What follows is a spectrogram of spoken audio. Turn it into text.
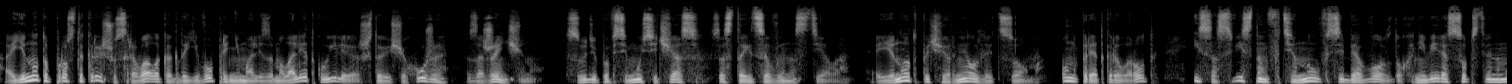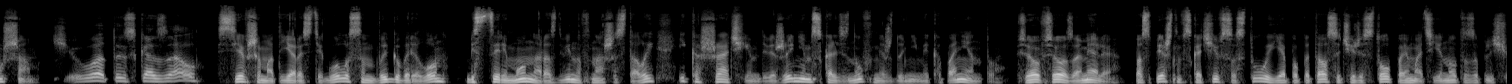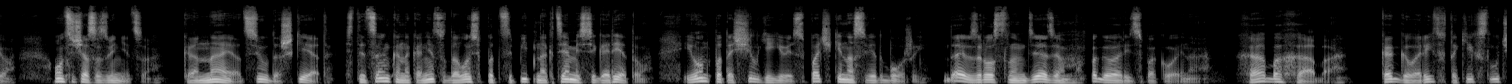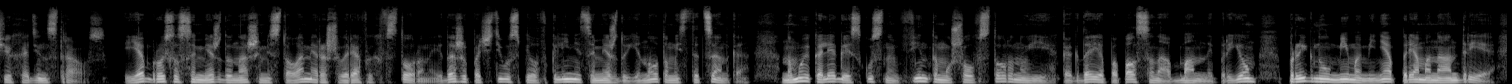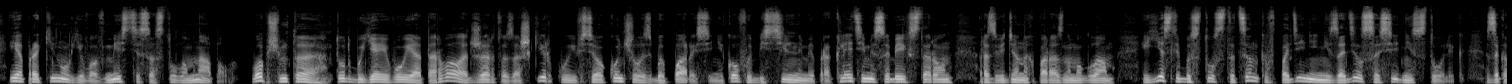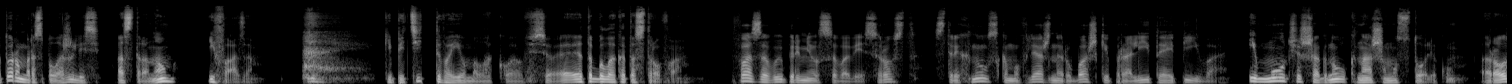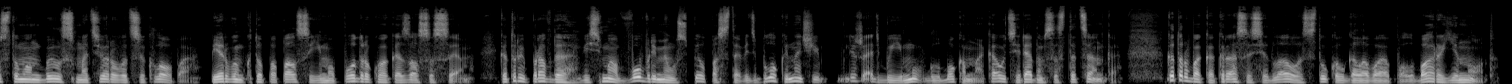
А еноту просто крышу срывало, когда его принимали за малолетку или, что еще хуже, за женщину. Судя по всему, сейчас состоится вынос тела. Енот почернел лицом. Он приоткрыл рот и со свистом втянул в себя воздух, не веря собственным ушам. «Чего ты сказал?» Севшим от ярости голосом выговорил он, бесцеремонно раздвинув наши столы и кошачьим движением скользнув между ними к оппоненту. «Все, все, замяли». Поспешно вскочив со стула, я попытался через стол поймать енота за плечо. Он сейчас извинится. «Канай отсюда, шкет!» Стеценко наконец удалось подцепить ногтями сигарету, и он потащил ее из пачки на свет божий. «Дай взрослым дядям поговорить спокойно». Хаба-хаба. Как говорит в таких случаях один страус. Я бросился между нашими столами, расшвыряв их в стороны, и даже почти успел вклиниться между енотом и Стеценко. Но мой коллега искусным финтом ушел в сторону, и, когда я попался на обманный прием, прыгнул мимо меня прямо на Андрея и опрокинул его вместе со стулом на пол. В общем-то, тут бы я его и оторвал от жертвы за шкирку, и все окончилось бы парой синяков и бессильными проклятиями с обеих сторон, разведенных по разным углам, и если бы стул Стеценко в падении не задел соседний столик, за которым расположились астроном и фаза. Кипятить твое молоко. Все, это была катастрофа. Фаза выпрямился во весь рост, стряхнул с камуфляжной рубашки пролитое пиво и молча шагнул к нашему столику. Ростом он был с матерого циклопа. Первым, кто попался ему под руку, оказался Сэм, который, правда, весьма вовремя успел поставить блок, иначе лежать бы ему в глубоком нокауте рядом со Стеценко, которого как раз оседлал и стукал головой о полбара енот.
